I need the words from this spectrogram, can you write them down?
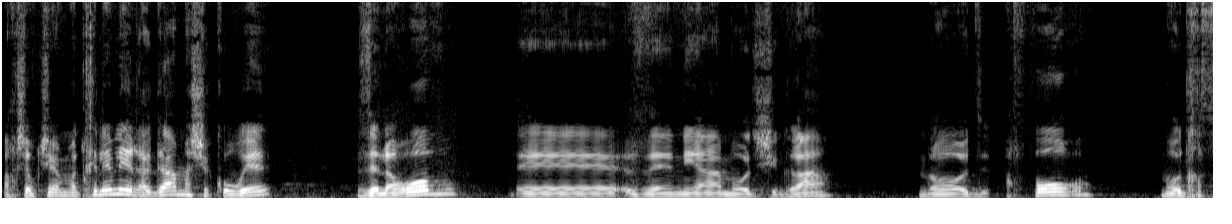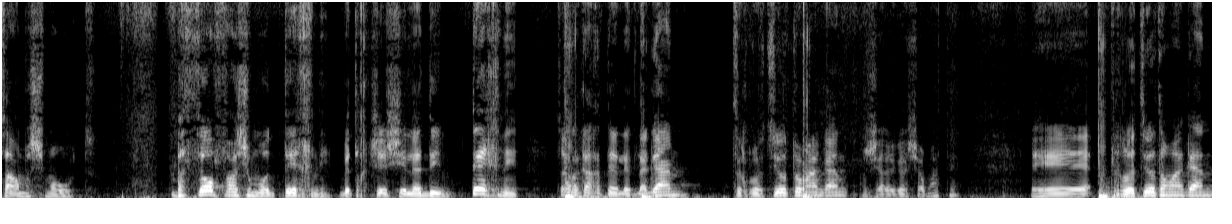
עכשיו, כשהם מתחילים להירגע, מה שקורה, זה לרוב, אה, זה נהיה מאוד שגרה, מאוד אפור, מאוד חסר משמעות. בסוף משהו מאוד טכני, בטח כשיש ילדים. טכני. צריך לקחת את הילד לגן, צריך להוציא אותו מהגן, כמו שהרגע שמעתי. אה, צריך להוציא אותו מהגן,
